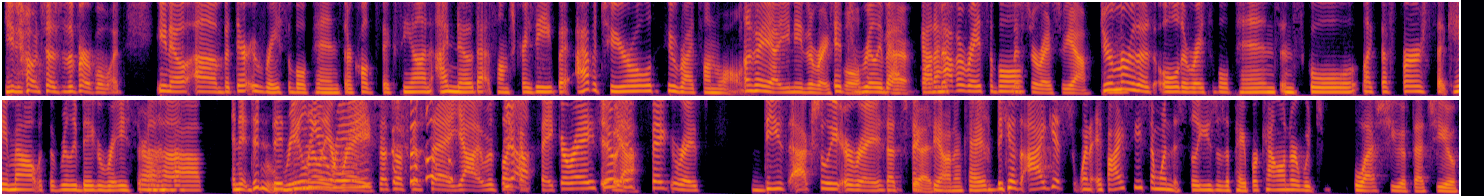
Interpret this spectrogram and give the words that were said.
You don't touch the purple one. You know, um, but they're erasable pens. They're called FriXion. I know that sounds crazy, but I have a two year old who writes on walls. Okay, yeah, you need erasable. It's really bad. Yeah. Gotta have erasable. Mr. Eraser. Yeah. Do you remember those old erasable pens in school? Like the first that came out with the really big eraser on the Uh-huh. top. And it didn't really, didn't really erase. erase. That's what I was gonna say. Yeah, it was like Yeah. a fake erase. It, yeah. it fake erased. These actually erase. That's good. FriXion, okay? because I get when if I see someone that still uses a paper calendar, which bless you if that's you.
